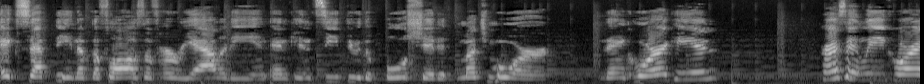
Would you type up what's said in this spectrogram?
accepting of the flaws of her reality and, and can see through the bullshit much more than Cora can. Presently, Cora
